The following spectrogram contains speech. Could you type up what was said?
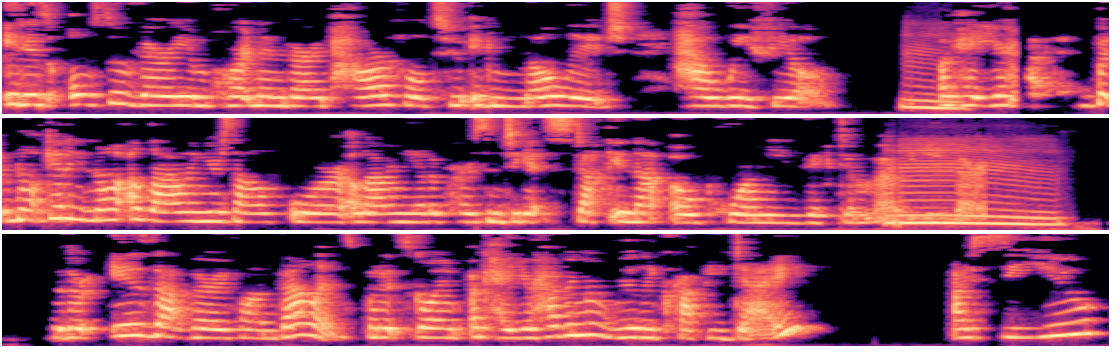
it is also very important and very powerful to acknowledge how we feel. Mm. Okay, you're, but not getting, not allowing yourself or allowing the other person to get stuck in that, oh, poor me victim mode either. So there is that very fine balance, but it's going, okay, you're having a really crappy day. I see you.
